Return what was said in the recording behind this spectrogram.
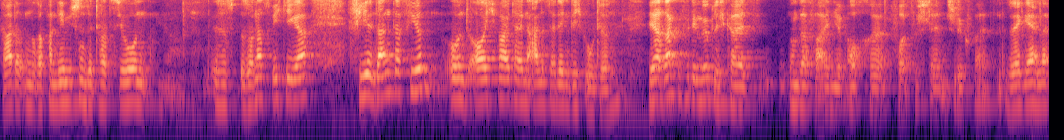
Gerade in unserer pandemischen Situation ist es besonders wichtiger. Vielen Dank dafür und euch weiterhin alles erdenklich Gute. Ja, danke für die Möglichkeit, unser Verein hier auch äh, vorzustellen, ein Stück weit. Sehr gerne.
